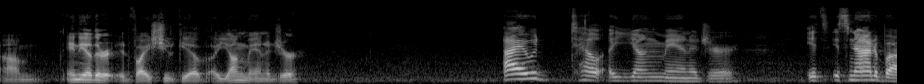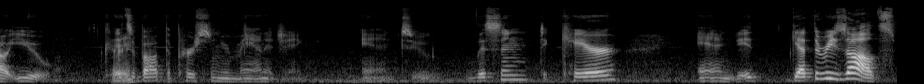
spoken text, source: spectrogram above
Um, any other advice you'd give a young manager? I would tell a young manager, it's it's not about you. Okay. It's about the person you're managing, and to listen, to care, and it, get the results.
